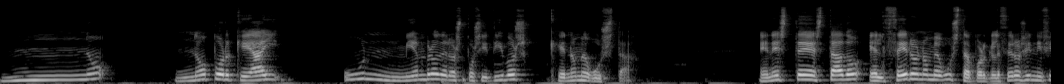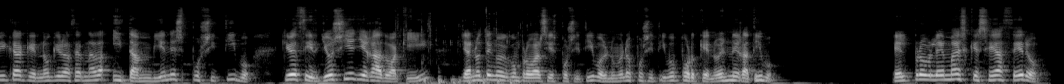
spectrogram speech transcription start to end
No no porque hay un miembro de los positivos que no me gusta. En este estado el cero no me gusta porque el cero significa que no quiero hacer nada y también es positivo. Quiero decir, yo si he llegado aquí, ya no tengo que comprobar si es positivo. El número es positivo porque no es negativo. El problema es que sea cero.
